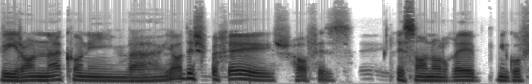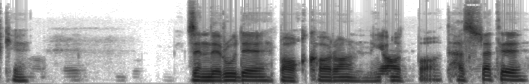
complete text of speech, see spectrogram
ویران نکنیم و یادش بخیر حافظ لسان الغیب می‌گفت که زنده رود باغکاران یاد باد. حسرت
